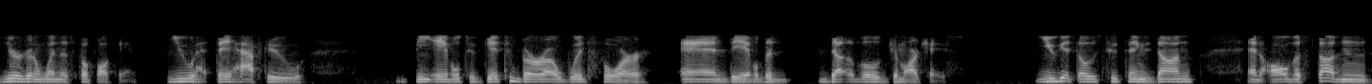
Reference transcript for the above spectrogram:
you're going to win this football game. You they have to be able to get to Burrow with four and be able to double Ja'Marr Chase. You get those two things done, and all of a sudden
